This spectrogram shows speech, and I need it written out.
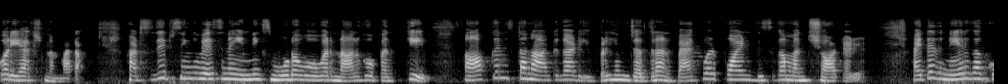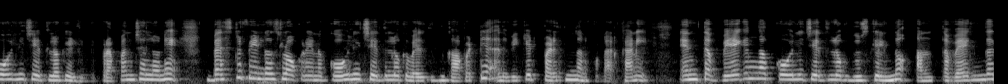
ఓ రియాక్షన్ అనమాట హర్షదీప్ సింగ్ వేసిన ఇన్నింగ్స్ మూడో ఓవర్ నాలుగో పంత్కి ఆఫ్ఘనిస్తాన్ ఆటగాడు ఇబ్రహీం జద్రాన్ బ్యాక్వర్డ్ పాయింట్ దిశగా మంచి షాట్ ఆడాడు. అయితే అది నేరుగా కోహ్లీ చేతిలోకి వెళ్ళింది. ప్రపంచంలోనే బెస్ట్ ఫీల్డర్స్లో ఒకడైన కోహ్లీ చేతిలోకి వెళ్తుంది కాబట్టి అది వికెట్ పడుతుంది అనుకున్నారు. కానీ ఎంత వేగంగా కోహ్లీ చేతిలోకి దూసుకెళ్ళిందో అంత వేగంగా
